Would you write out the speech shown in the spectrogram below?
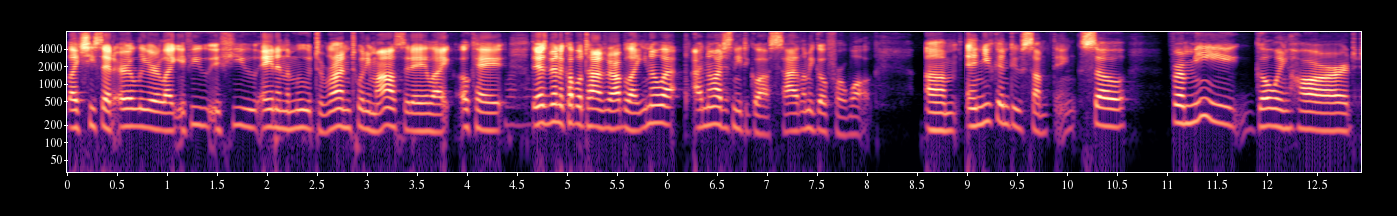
like she said earlier, like if you if you ain't in the mood to run twenty miles today, like okay, there's been a couple times where I'll be like, you know what, I know I just need to go outside. Let me go for a walk. Um, and you can do something. So for me, going hard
